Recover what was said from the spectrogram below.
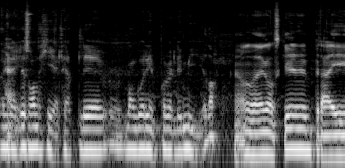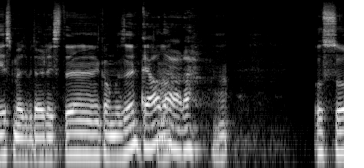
veldig sånn helhetlig Man går inn på veldig mye, da. Ja, det er ganske brei smørbrødliste, kan du si. Ja, det er det. Ja. Og så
